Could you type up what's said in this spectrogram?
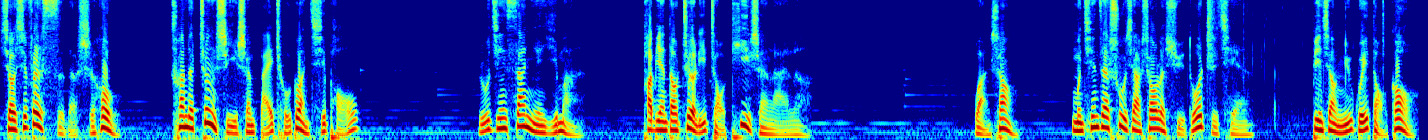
小媳妇儿死的时候，穿的正是一身白绸缎旗袍。如今三年已满，他便到这里找替身来了。晚上，母亲在树下烧了许多纸钱，并向女鬼祷告。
